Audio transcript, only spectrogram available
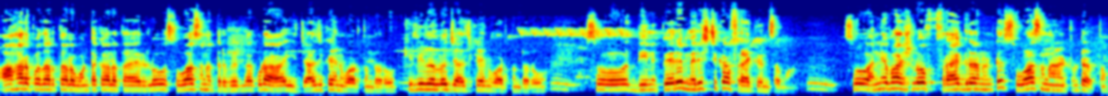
ఆహార పదార్థాల వంటకాల తయారీలో సువాసన ద్రవ్యంగా కూడా ఈ జాజికాయను వాడుతుంటారు. కిల్లీలలో జాజికాయను వాడుతుంటారు. సో దీని పేరే మెరిస్టికా ఫ్రాగ్రెన్స్ అమ్మా. సో అన్య భాషలో ఫ్రాగ్రాన్ అంటే సువాసన అనేటువంటి అర్థం.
